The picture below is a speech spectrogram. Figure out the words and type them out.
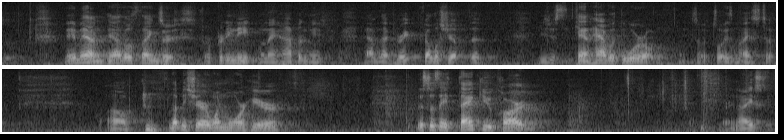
So, Amen. Yeah, those things are, are pretty neat when they happen. You have that great fellowship that you just can't have with the world. And so it's always nice to. Uh, let me share one more here. This is a thank you card. Very nice.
